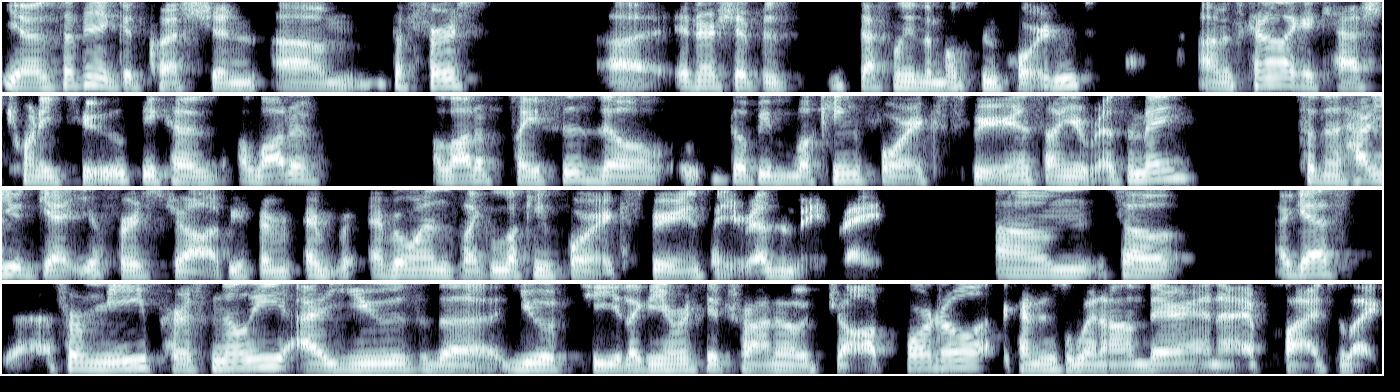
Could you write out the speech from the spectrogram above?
Yeah, it's definitely a good question. Um, the first uh, internship is definitely the most important. Um, it's kind of like a catch 22 because a lot of a lot of places they'll they'll be looking for experience on your resume. So then, how do you get your first job if everyone's like looking for experience on your resume, right? Um, so I guess uh, for me personally, I use the U of T, like University of Toronto job portal. I kind of just went on there and I applied to like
